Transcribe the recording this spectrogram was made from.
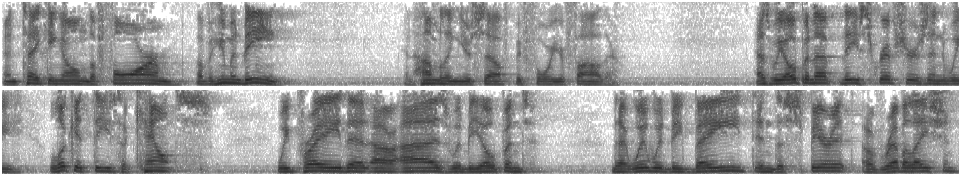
and taking on the form of a human being and humbling yourself before your Father. As we open up these scriptures and we look at these accounts, we pray that our eyes would be opened, that we would be bathed in the spirit of revelation,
